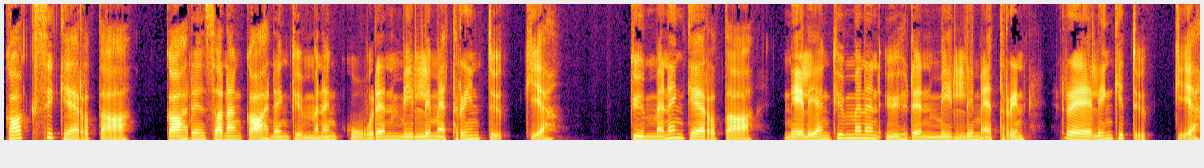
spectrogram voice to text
Kaksi kertaa 226 mm tykkiä. 10 kertaa 41 mm reelinkitykkiä.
